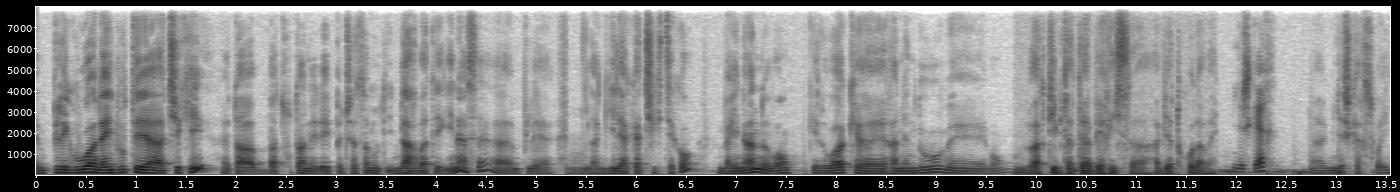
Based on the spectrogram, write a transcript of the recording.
enplegua nahi dute atxeki, eta batzutan ere pentsatzen dut indar bat eginez, eh, enple, langileak atxikitzeko. Baina, bon, geroak erranen du, me, bon, aktivitatea berriz abiatuko da bai. Mil esker? Mil esker zuai.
